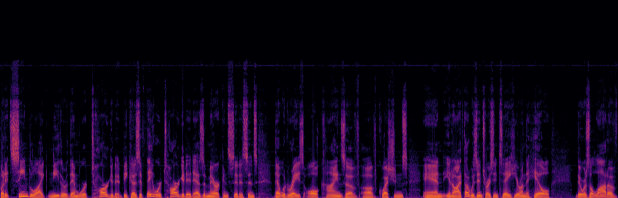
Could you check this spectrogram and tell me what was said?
But it seemed like neither of them were targeted because if they were targeted as American citizens, that would raise all kinds of, of questions. And, you know, I thought it was interesting today here on the Hill, there was a lot of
